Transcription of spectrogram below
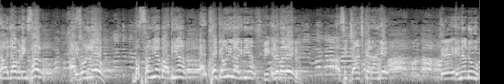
ਰਾਜਾ ਵੜਿੰਗ ਸਾਹਿਬ ਆ ਸੁਣ ਲਿਓ। ਬੱਸਾਂ ਦੀਆਂ ਬਾਡੀਆਂ ਇੱਥੇ ਕਿਉਂ ਨਹੀਂ ਲੱਗਦੀਆਂ? ਇਹਦੇ ਬਾਰੇ ਅਸੀਂ ਜਾਂਚ ਕਰਾਂਗੇ। ਤੇ ਇਹਨਾਂ ਨੂੰ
